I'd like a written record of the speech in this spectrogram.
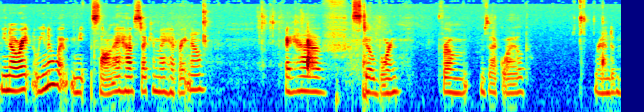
You know, right? You know what song I have stuck in my head right now? I have Stillborn from Zakk Wylde. Random.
